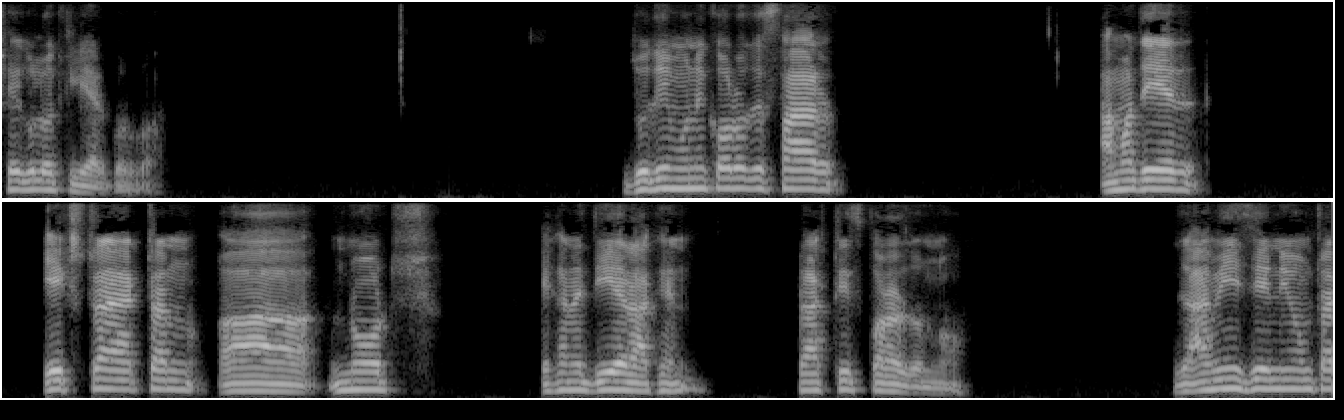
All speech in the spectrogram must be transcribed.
সেগুলো ক্লিয়ার করবা। যদি মনে করো যে স্যার আমাদের এক্সট্রা একটা নোটস এখানে দিয়ে রাখেন প্র্যাকটিস করার জন্য। যে আমি যে নিয়মটা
